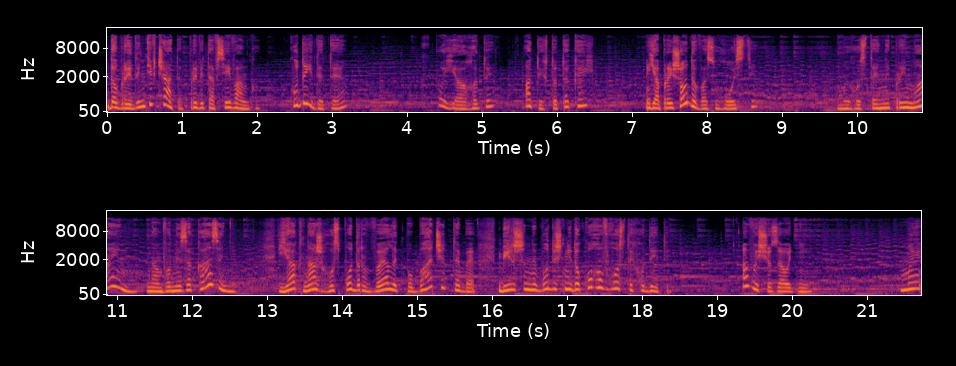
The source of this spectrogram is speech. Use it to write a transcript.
Добрий день, дівчата, привітався Іванко. Куди йдете? По ягоди. А ти хто такий? Я прийшов до вас у гості. Ми гостей не приймаємо, нам вони заказані. Як наш господар велик побачить тебе, більше не будеш ні до кого в гости ходити. А ви що за одні? Ми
